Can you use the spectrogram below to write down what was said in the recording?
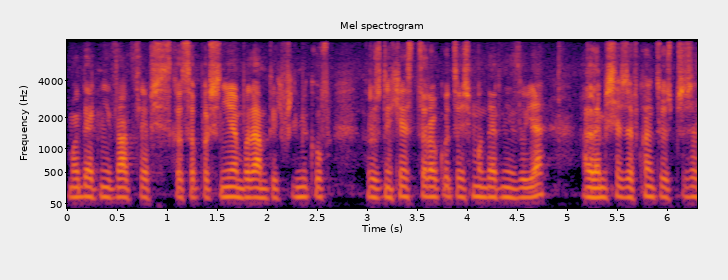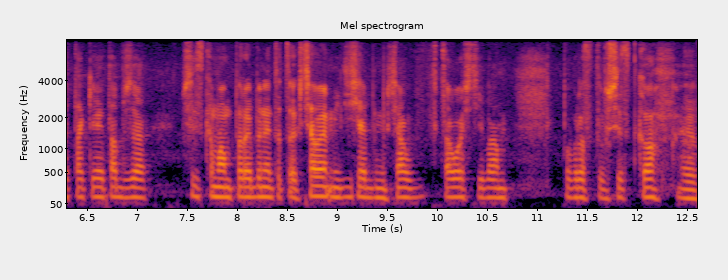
modernizacje, wszystko co poczyniłem, bo tam tych filmików różnych jest, co roku coś modernizuję, ale myślę, że w końcu już przyszedł taki etap, że wszystko mam porobione to co chciałem i dzisiaj bym chciał w całości Wam po prostu wszystko e,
